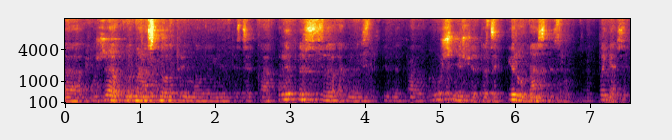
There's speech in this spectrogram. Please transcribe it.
е, уже у нас ми отримали ТЦК припис адміністративне правопорушення, що до цих пір у нас не зроблено. Пояснюю.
